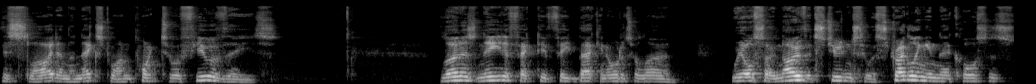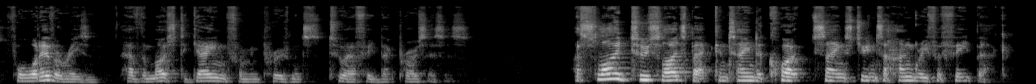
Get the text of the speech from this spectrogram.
This slide and the next one point to a few of these. Learners need effective feedback in order to learn. We also know that students who are struggling in their courses, for whatever reason, have the most to gain from improvements to our feedback processes. A slide two slides back contained a quote saying students are hungry for feedback.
